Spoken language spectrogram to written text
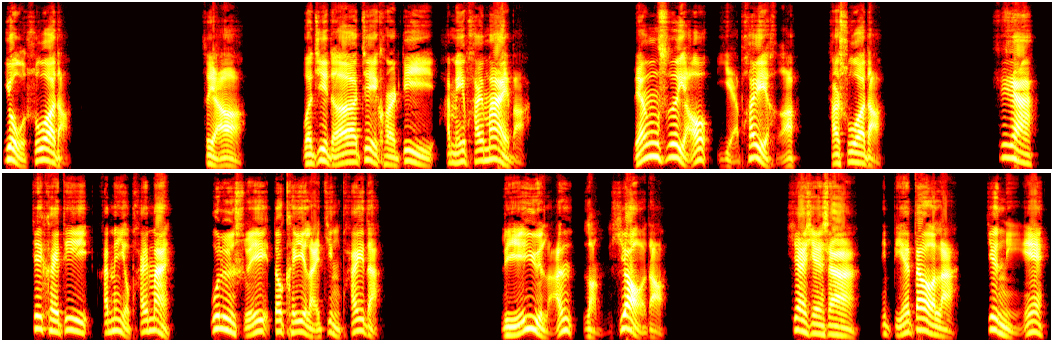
又说道。思瑶，我记得这块地还没拍卖吧？梁思瑶也配合，他说道：“是啊，这块地还没有拍卖，无论谁都可以来竞拍的。”李玉兰冷笑道：“夏先生，你别逗了，就你，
